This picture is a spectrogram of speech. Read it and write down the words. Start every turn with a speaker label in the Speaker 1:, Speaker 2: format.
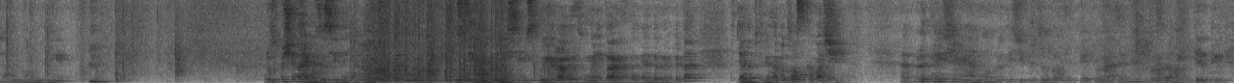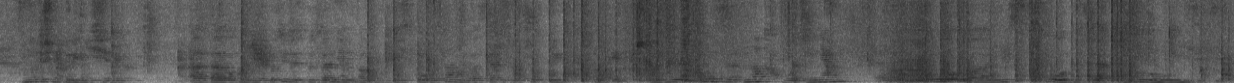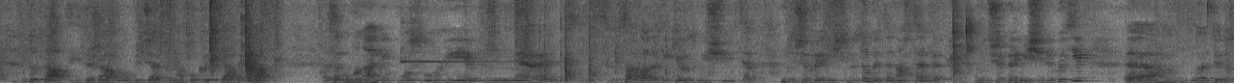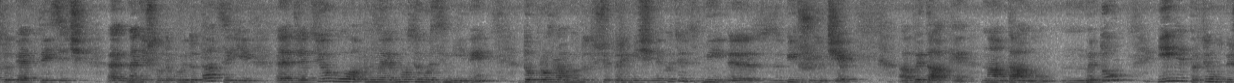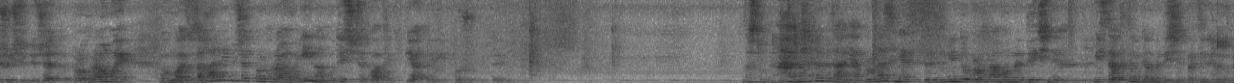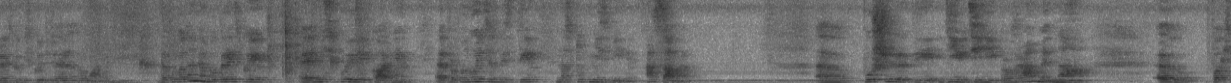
Speaker 1: Шановні,
Speaker 2: Розпочинаємо засідання постійної комісії міської ради з гуманітарних та гендерних питань. Тетяна Петрівна, будь ласка, ваші.
Speaker 1: е, проект рішення номер 1525 про внесення змін до програми підтримки внутрішньо переміщених е, та евакуаційних осіб у зв'язку з зверненням е, військового стану 23-26 роки. У зв'язку з надходженням е, до е, міського бюджету в минулому місяці дотацій з державного бюджету на покриття витрат за комунальні послуги е, в закладах, які розміщуються внутрішньопереміщені особи, це наш центр внутрішньопереміщених осіб. Е, 95 тисяч е, надійшло такої дотації. Е, Для цього ми вносимо зміни до програми внутрішньопереміщених осіб, е, збільшуючи е, видатки на дану мету і при цьому збільшуючи бюджет програми, е, загальний бюджет програми і на 2025 рік. Прошу підтримати.
Speaker 2: Наступне.
Speaker 1: Наступне питання про внесення змін до програми медичних місцевих для медичних працівників Української міської територіальної громади. За клопотанням Української е, міської лікарні е, пропонується внести наступні зміни. А саме е, поширити дію цієї програми на е,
